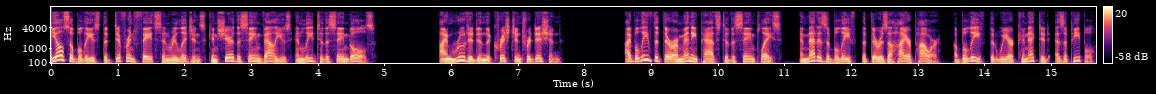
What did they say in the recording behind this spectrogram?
He also believes that different faiths and religions can share the same values and lead to the same goals. I'm rooted in the Christian tradition. I believe that there are many paths to the same place, and that is a belief that there is a higher power, a belief that we are connected as a people.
